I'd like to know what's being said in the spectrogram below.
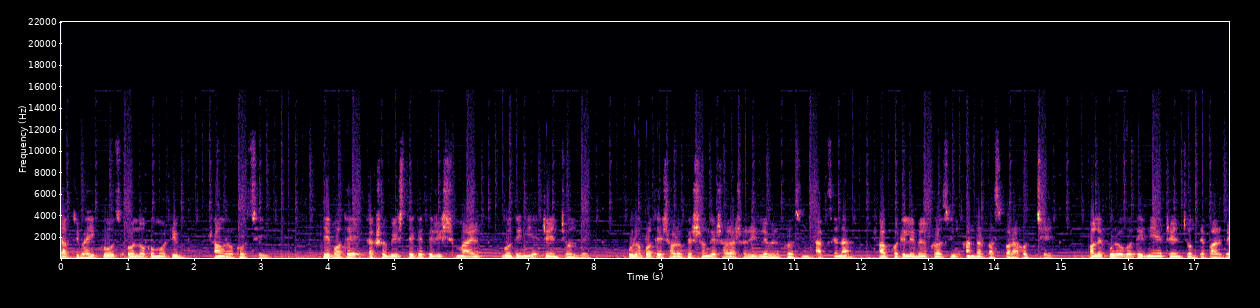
যাত্রীবাহী কোচ ও লোকোমোটিভ সংগ্রহ করছি। এ পথে একশো বিশ থেকে তিরিশ মাইল গতি নিয়ে ট্রেন চলবে। পুরো পথে সড়কের সঙ্গে সরাসরি লেভেল ক্রসিং থাকছে না। সবকটি লেভেল ক্রসিং আন্ডারপাস করা হচ্ছে। ফলে পুরো গতি নিয়ে ট্রেন চলতে পারবে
